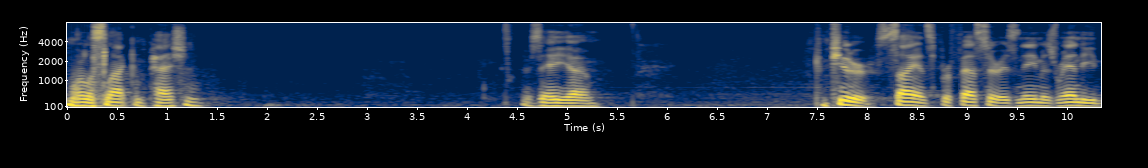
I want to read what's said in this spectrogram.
more or less lack compassion. There's a um, computer science professor, his name is Randy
